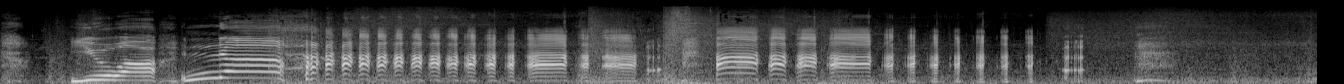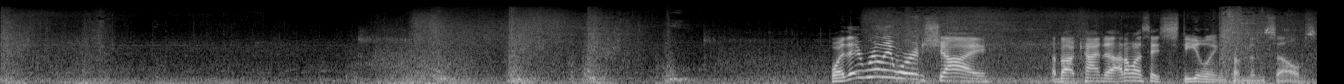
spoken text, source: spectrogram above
You are no. Boy, they really weren't shy about kind of, I don't want to say stealing from themselves.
